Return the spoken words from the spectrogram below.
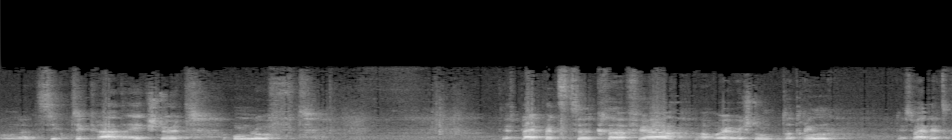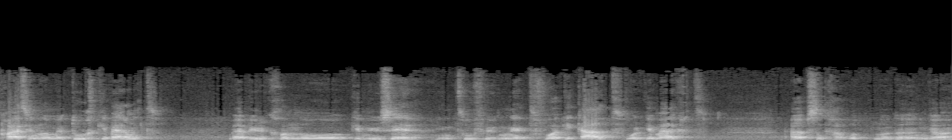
170 Grad eingestellt, Umluft. Das bleibt jetzt circa für eine halbe Stunde da drin das wird jetzt quasi noch mal durchgewärmt. Wer will, kann noch Gemüse hinzufügen, nicht vorgegart, wohlgemerkt. Erbsen, Karotten oder irgendein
